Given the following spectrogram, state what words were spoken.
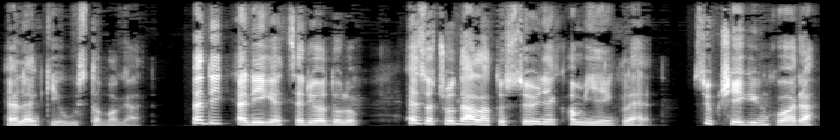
Helen kihúzta magát. Pedig elég egyszerű a dolog. Ez a csodálatos szőnyeg a miénk lehet. Szükségünk van rá,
